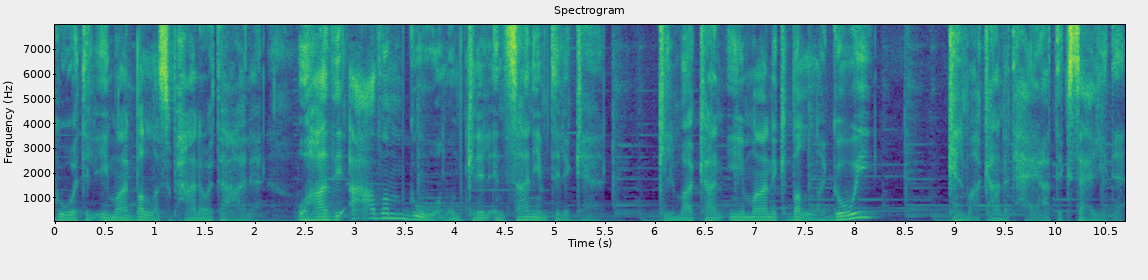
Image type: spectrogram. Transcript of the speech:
قوة الإيمان بالله سبحانه وتعالى. وهذه أعظم قوة ممكن الإنسان يمتلكها. كل ما كان إيمانك بالله قوي كل ما كانت حياتك سعيدة.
